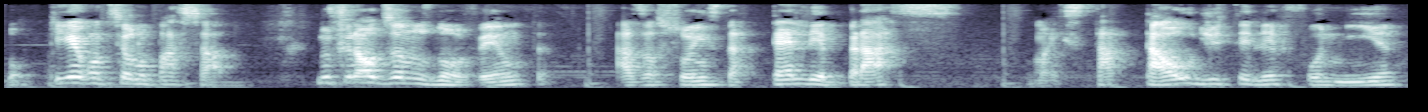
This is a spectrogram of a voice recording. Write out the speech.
Bom, o que aconteceu no passado? No final dos anos 90, as ações da Telebrás, uma estatal de telefonia,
